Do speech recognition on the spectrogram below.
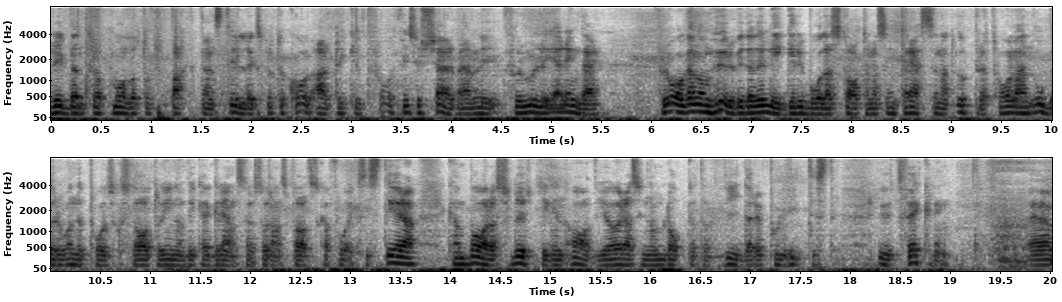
Ribbentrop-Molotov-paktens tilläggsprotokoll, artikel 2. Det finns ju kärvänlig formulering där. Frågan om huruvida det ligger i båda staternas intressen att upprätthålla en oberoende polsk stat och inom vilka gränser en sådan stat ska få existera kan bara slutligen avgöras inom loppet av vidare politisk utveckling. Eh,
